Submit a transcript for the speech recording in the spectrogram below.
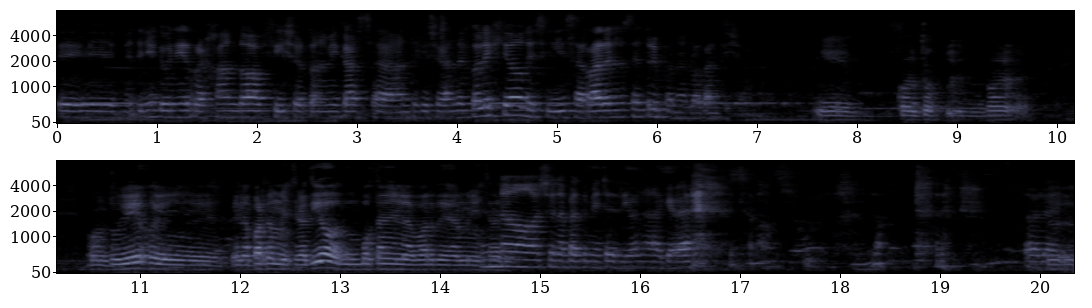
eh, me tenía que venir rajando a Fisherton en mi casa antes que llegaran del colegio, decidí cerrar en el centro y ponerlo acá en Fisherton. Y con tu, con, con tu viejo y en la parte administrativa o vos también en la parte administrativa. No, yo en la parte administrativa nada que ver. No. no. Solo- Eh,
